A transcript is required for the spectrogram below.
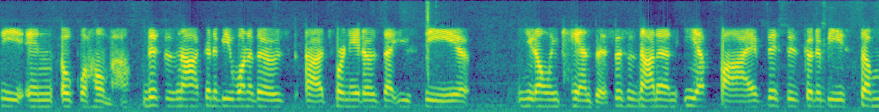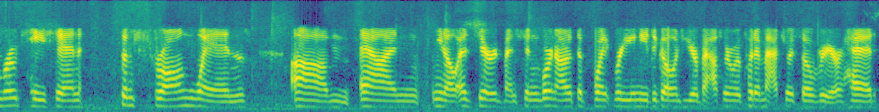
see in Oklahoma. This is not going to be one of those uh, tornadoes that you see, you know, in Kansas. This is not an EF5. This is going to be some rotation, some strong winds. Um, and, you know, as Jared mentioned, we're not at the point where you need to go into your bathroom and put a mattress over your head.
